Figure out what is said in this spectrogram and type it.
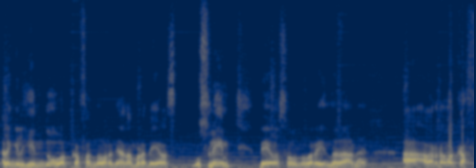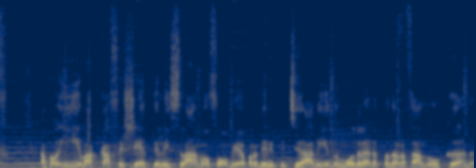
അല്ലെങ്കിൽ ഹിന്ദു വക്കഫ് എന്ന് പറഞ്ഞാൽ നമ്മുടെ ദേവസ്വം. മുസ്ലിം ദേവസ്വം എന്ന് പറയുന്നതാണ് അവരുടെ വക്കഫ്. അപ്പോൾ ഈ വക്കഫ് വിഷയത്തിൽ ഇസ്ലാമോഫോബിയ പ്രചരിപ്പിച്ച് അതിൽ നിന്ന് മുതലെടുപ്പ് നടത്താൻ നോക്കുകയാണ്.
